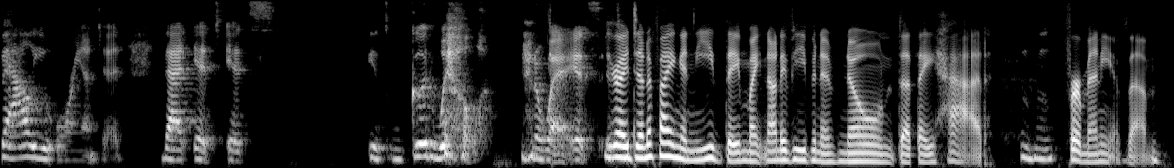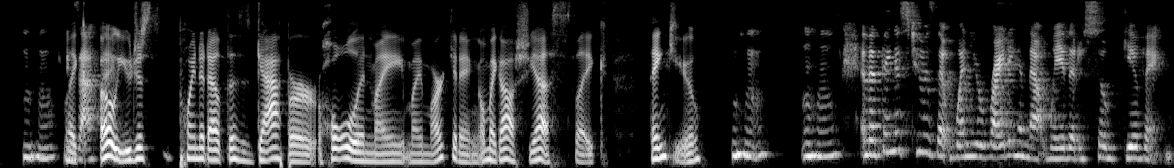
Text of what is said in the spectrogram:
value oriented that it it's it's goodwill in a way. It's, You're identifying a need they might not have even have known that they had Mhm, for many of them. Mhm, Like, exactly. oh, you just pointed out this gap or hole in my my marketing. Oh my gosh, yes. Like, thank you. Mm-hmm. Mm-hmm. And the thing is too is that when you're writing in that way that is so giving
